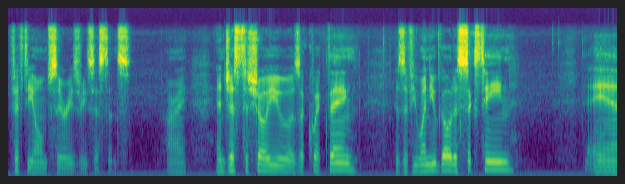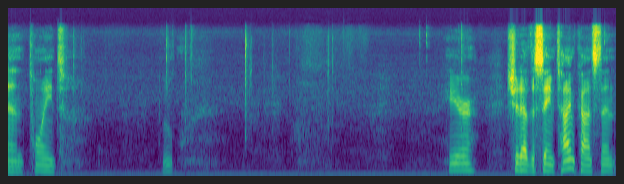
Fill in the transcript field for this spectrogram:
50 ohm series resistance. All right. And just to show you as a quick thing is if you when you go to 16 and point here should have the same time constant.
